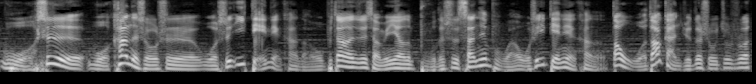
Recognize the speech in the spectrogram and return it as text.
我是我看的时候是我是一点一点看的，我不像这小明一样的补的是三天补完，我是一点点看的。到我到感觉的时候，就是说，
